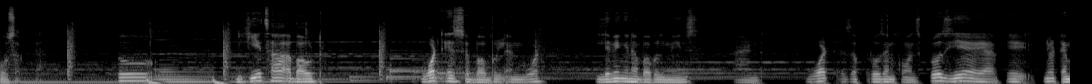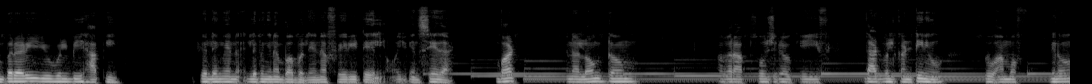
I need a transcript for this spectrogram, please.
हो सकता है. तो ये था about what is a bubble and what living in a bubble means and what is a pros and cons pros ये है यार कि you know temporary you will be happy if you living in living in a bubble in a fairy tale you can say that but in a long term अगर आप सोच रहे हो कि if that will continue so I am you know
